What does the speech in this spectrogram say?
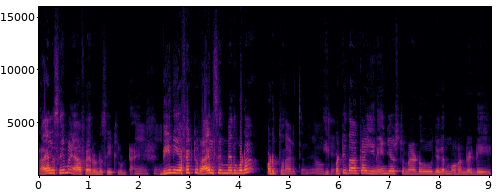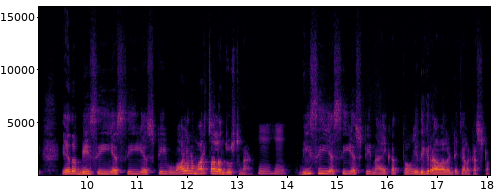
రాయలసీమ యాభై రెండు సీట్లు ఉంటాయి దీని ఎఫెక్ట్ రాయలసీమ మీద కూడా పడుతుంది. ఇప్పటిదాకా ఈయన ఏం చేస్తున్నాడు? జగన్మోహన్ రెడ్డి ఏదో బీసీ ఎస్సీ ఎస్టీ వాళ్ళని మార్చాలని చూస్తున్నాడు. బీసీ ఎస్సీ ఎస్టీ నాయకత్వం ఎదిగి రావాలంటే చాలా కష్టం.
